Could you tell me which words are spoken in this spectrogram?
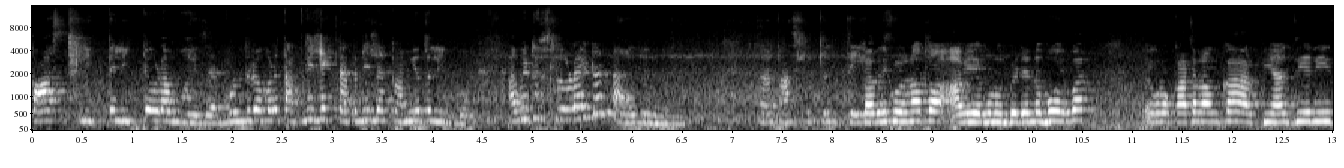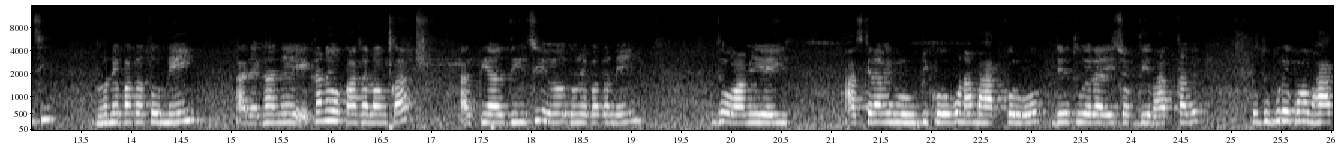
ফাস্ট লিখতে লিখতে ওরম হয়ে যায়। বন্ধুরা বলে তাড়াতাড়ি লেখ তাড়াতাড়ি লেখ আমিও তো লিখব। আমি একটু স্লো রাইটার না এই জন্য। তাড়াতাড়ি করে নাও তো আমি এগুলো বেটে নেব এবার। এগুলো কাঁচা লঙ্কা আর পেঁয়াজ দিয়ে নিয়েছি। ধনে পাতা তো নেই। আর এখানে, এখানেও কাঁচা লঙ্কা আর পেঁয়াজ দিয়েছি ও ধনে পাতা নেই। তো আমি এই, আজকের আমি রুটি করব না, ভাত করব। যেহেতু এরা এইসব দিয়ে ভাত খাবে। তো দুপুরে কোনো ভাত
